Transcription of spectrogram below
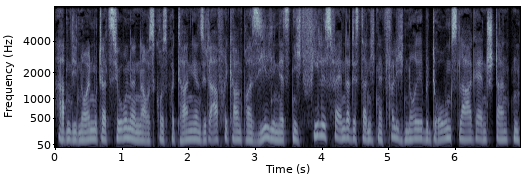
Haben die neuen Mutationen aus Großbritannien, Südafrika und Brasilien jetzt nicht vieles verändert? Ist da nicht eine völlig neue Bedrohungslage entstanden,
